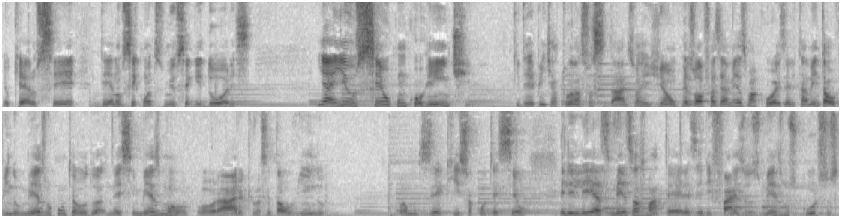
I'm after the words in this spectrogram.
eu quero ser ter não sei quantos mil seguidores. E aí o seu concorrente que de repente atua na sua cidade, sua região, resolve fazer a mesma coisa. Ele também está ouvindo o mesmo conteúdo nesse mesmo horário que você está ouvindo. Vamos dizer que isso aconteceu. Ele lê as mesmas matérias, ele faz os mesmos cursos,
